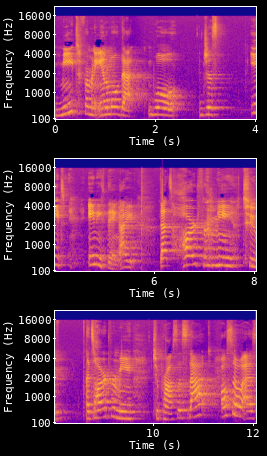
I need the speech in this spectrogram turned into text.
meat from an animal that will just eat anything. I that's hard for me to it's hard for me to process that. Also as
